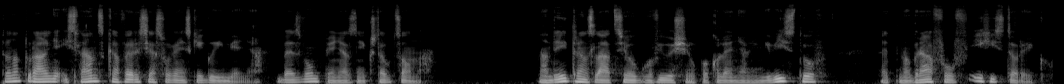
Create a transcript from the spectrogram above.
to naturalnie islandzka wersja słowiańskiego imienia, bez wątpienia zniekształcona. Nad jej translacją ogłowiły się pokolenia lingwistów, etnografów i historyków,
